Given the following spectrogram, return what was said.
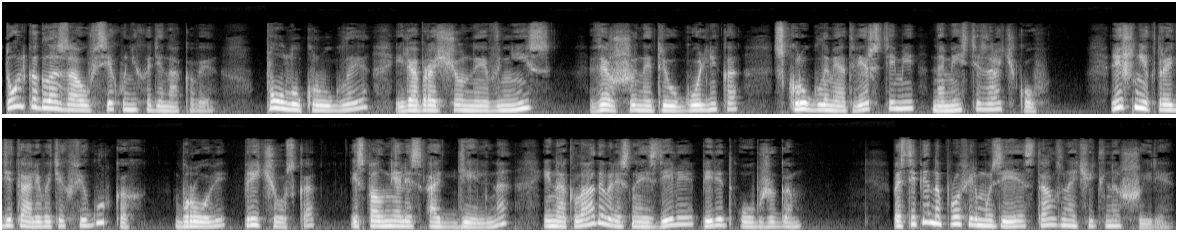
Только глаза у всех у них одинаковые, полукруглые или обращенные вниз, вершиной треугольника, с круглыми отверстиями на месте зрачков. Лишь некоторые детали в этих фигурках, брови, прическа, исполнялись отдельно и накладывались на изделие перед обжигом. Постепенно профиль музея стал значительно шире.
